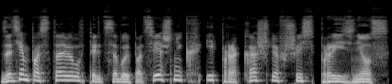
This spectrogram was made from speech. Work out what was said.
затем поставил перед собой подсвечник и, прокашлявшись, произнес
